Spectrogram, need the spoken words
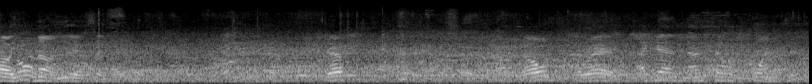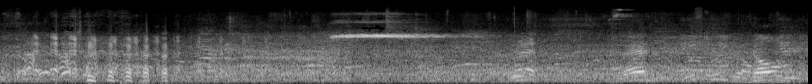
Oh no, yeah. Say. Jeff. Gold or red? I can't understand what the point is. red. Red. Gold.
